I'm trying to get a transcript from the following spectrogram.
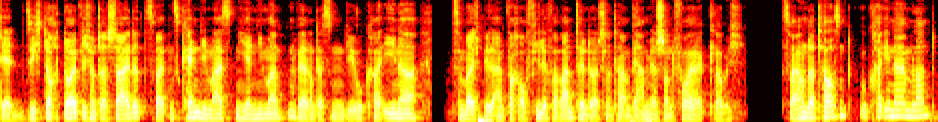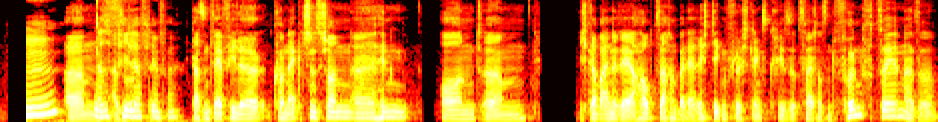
der sich doch deutlich unterscheidet. Zweitens kennen die meisten hier niemanden, währenddessen die Ukrainer zum Beispiel einfach auch viele Verwandte in Deutschland haben. Wir haben ja schon vorher, glaube ich, 200.000 Ukrainer im Land. Mhm. Ähm, Also viele auf jeden Fall. da sind sehr viele Connections schon äh, hin und ähm, ich glaube, eine der Hauptsachen bei der richtigen Flüchtlingskrise 2015, also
